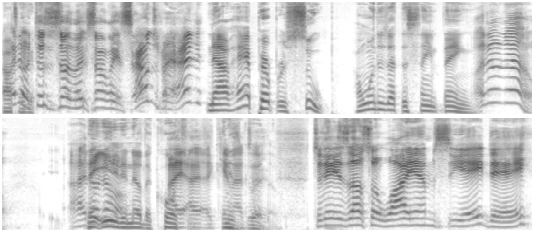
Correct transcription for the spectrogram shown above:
I know. take It doesn't sound like, sound like it sounds bad. Now I've had pepper soup. I wonder is that the same thing? I don't know. I they don't eat know. it in other cultures. I, I, I cannot tell good you. though. Today is also YMCA Day.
